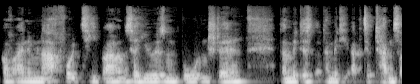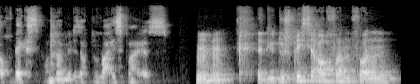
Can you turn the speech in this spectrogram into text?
auf einem nachvollziehbaren, seriösen Boden stellen, damit, es, damit die Akzeptanz auch wächst und damit es auch beweisbar ist. Mhm. Du, du, sprichst ja auch von, von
